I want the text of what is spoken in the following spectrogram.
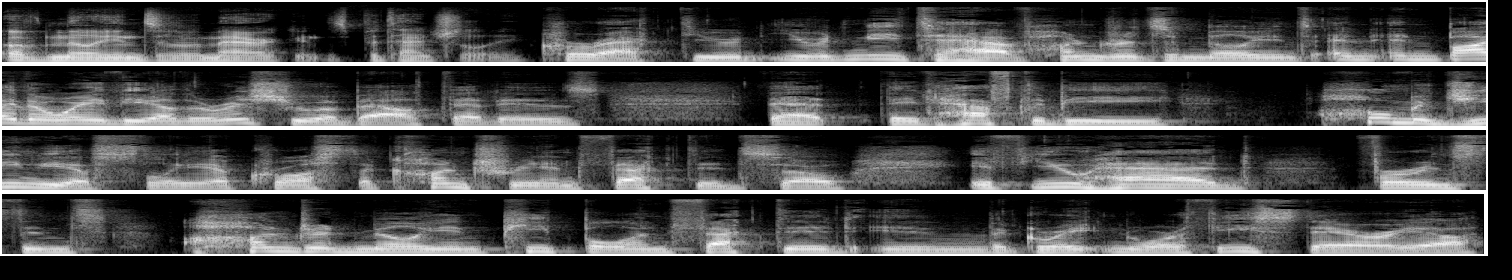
of millions of Americans potentially. Correct. You you would need to have hundreds of millions. And and by the way, the other issue about that is that they'd have to be homogeneously across the country infected. So if you had, for instance, 100 million people infected in the great Northeast area,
